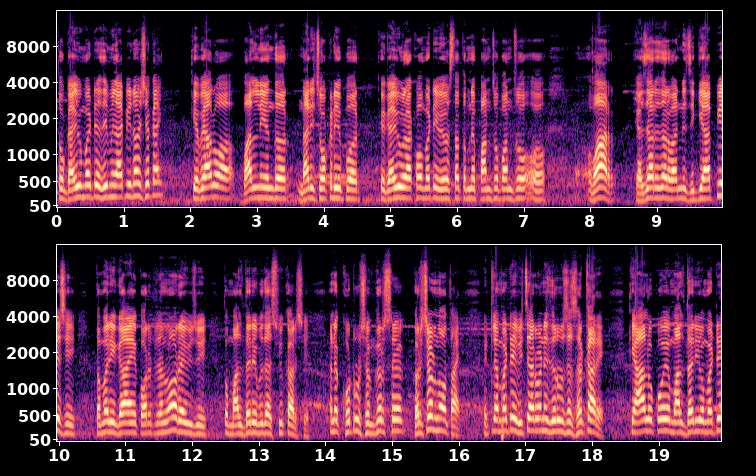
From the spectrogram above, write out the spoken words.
તો ગાયું માટે જમીન આપી ન શકાય? કે ભાઈ આ ભાલની અંદર, નારી ચોકડી ઉપર, કે ગાયું રાખવા માટે વ્યવસ્થા તમને પાંચસો પાંચસો વાર કે હજાર હજાર વારની જગ્યા આપીએ છીએ. તમારી ગાય કોર્પોરેશન ન રહેવી જોઈએ, તો માલધારી બધા સ્વીકારશે. અને ખોટું સંઘર્ષ ઘર્ષણ ન થાય. એટલા માટે વિચારવાની જરૂર છે સરકારે કે આ લોકોએ માલધારીઓ માટે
